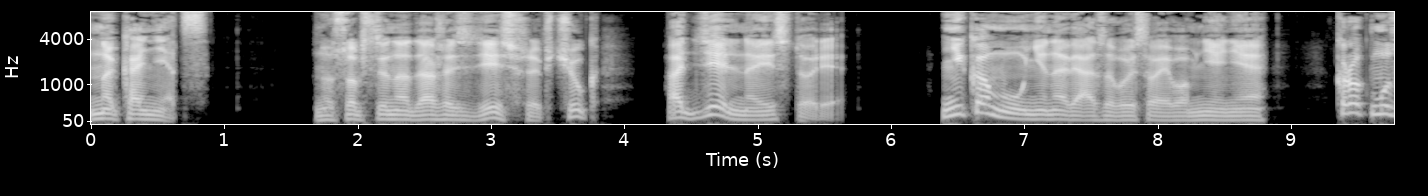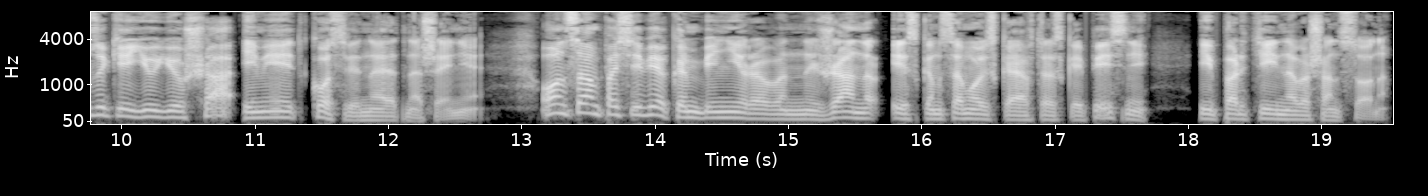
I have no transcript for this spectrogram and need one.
Наконец. Но, собственно, даже здесь Шевчук – отдельная история. никому не навязываю своего мнения. К рок-музыке Ю-Юша имеет косвенное отношение. Он сам по себе комбинированный жанр из комсомольской авторской песни и партийного шансона.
